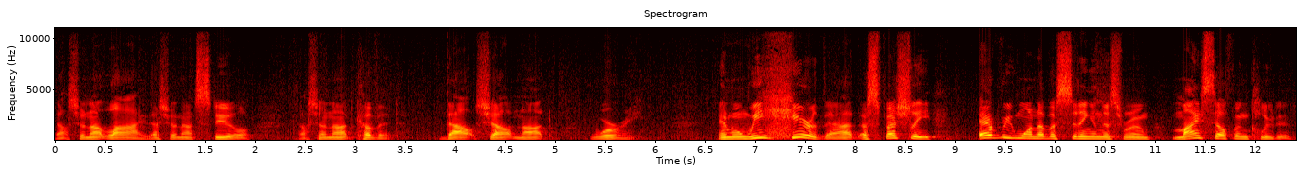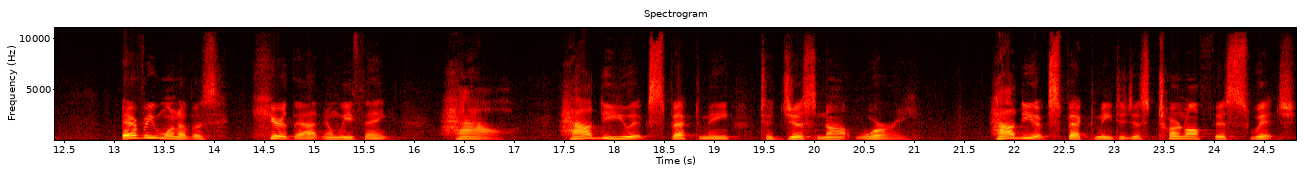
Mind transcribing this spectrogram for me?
Thou shalt not lie. Thou shalt not steal. Thou shalt not covet. Thou shalt not worry. And when we hear that, especially every one of us sitting in this room, myself included, every one of us hear that and we think, how? How do you expect me to just not worry? How do you expect me to just turn off this switch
